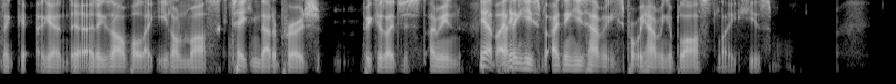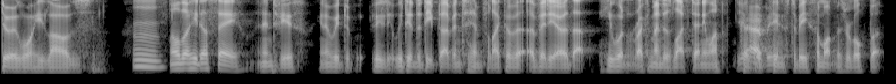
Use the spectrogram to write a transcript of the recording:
like again an example like Elon Musk taking that approach because I just I mean Yeah, but I, I think, he's I think he's having he's probably having a blast like he's doing what he loves. Mm. Although he does say in interviews, you know, we did, we, we did a deep dive into him for like a, a video that he wouldn't recommend his life to anyone because Yeah, it mean- seems to be somewhat miserable. But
